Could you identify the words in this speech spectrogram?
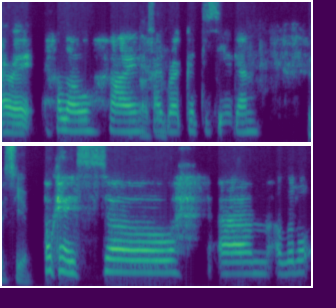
All right. Hello. Hi. Hi. Brent. Good to see you again. Good to see you. Okay, so um a little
